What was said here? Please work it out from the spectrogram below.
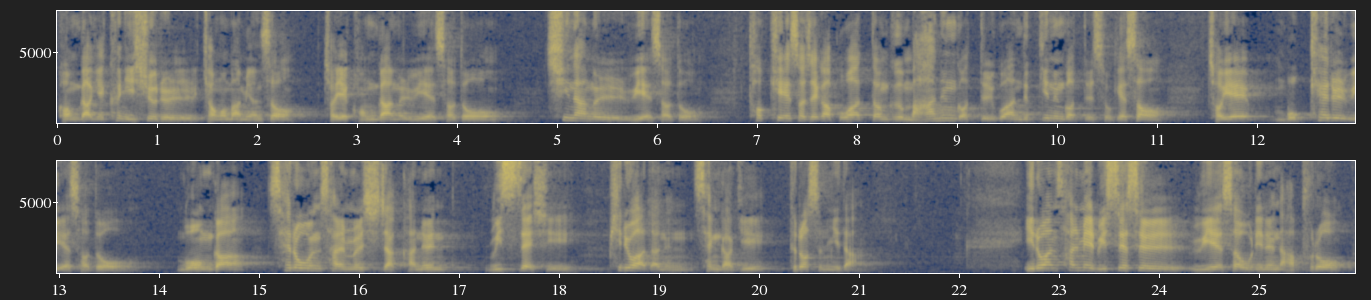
건강의 큰 이슈를 경험하면서 저의 건강을 위해서도 신앙을 위해서도 터키에서 제가 보았던 그 많은 것들과 느끼는 것들 속에서 저의 목회를 위해서도 무언가 새로운 삶을 시작하는 리셋이 필요하다는 생각이 들었습니다. 이러한 삶의 리셋을 위해서 우리는 앞으로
